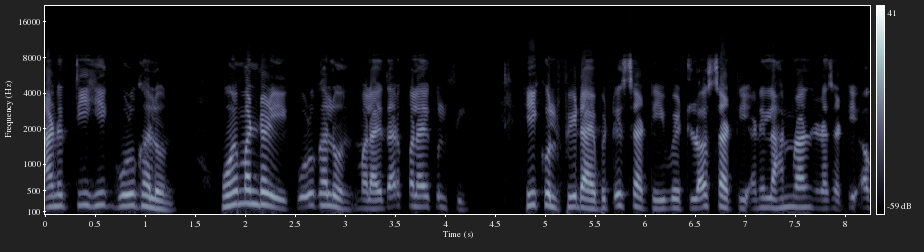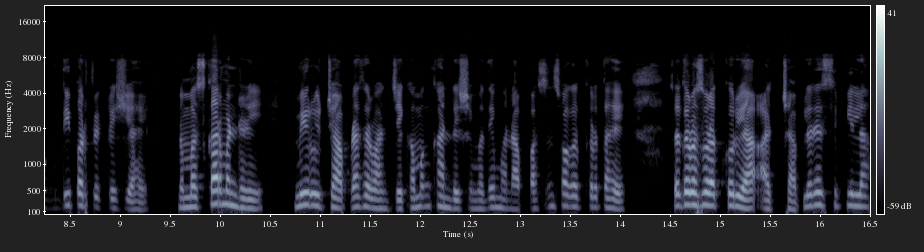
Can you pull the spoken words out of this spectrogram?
आणि तीही गूळ घालून. होय मंडळी, गूळ घालून मलाईदार मलाई कुल्फी. ही कुल्फी डायबिटीससाठी वेट लॉससाठी आणि लहान मुलांना देण्यासाठी अगदी परफेक्ट अशी आहे. नमस्कार मंडळी, मी रुचा आपल्या सर्वांचे खमंग खानदेशीमध्ये मनापासून स्वागत करत आहे. तर सुरुवात करूया आजच्या आपल्या रेसिपीला.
